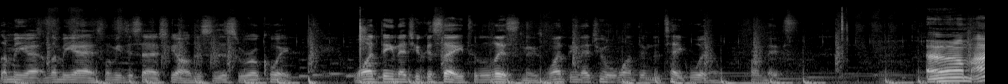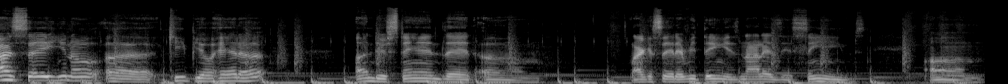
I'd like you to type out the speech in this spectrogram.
let me uh, let me ask. Let me just ask y'all. This this is real quick. One thing that you could say to the listeners. One thing that you would want them to take with them from this. Um, I say you know, uh, keep your head up. Understand that, um, like I said, everything is not as it seems. Um,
